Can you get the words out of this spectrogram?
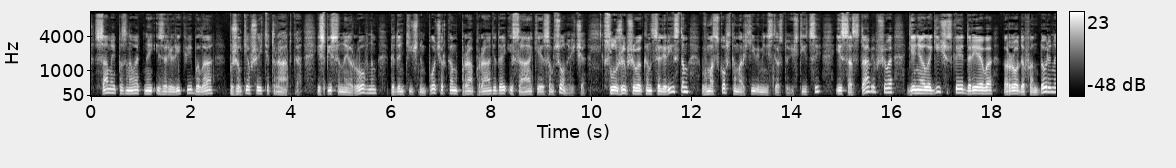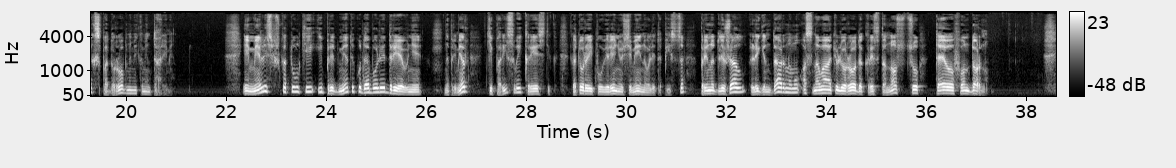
Самой познавательной из реликвий была пожелтевшая тетрадка, исписанная ровным педантичным почерком прапрадеда Исаакия Самсоновича, служившего канцеляристом в Московском архиве Министерства юстиции и составившего генеалогическое древо рода Фандориных с подробными комментариями. Имелись в шкатулке и предметы куда более древние, например, кипарисовый крестик, который, по уверению семейного летописца, принадлежал легендарному основателю рода крестоносцу Тео Дорну.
